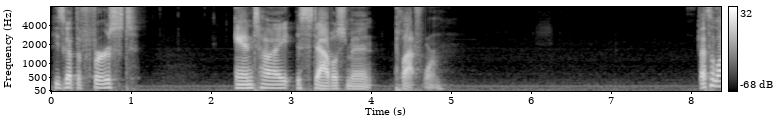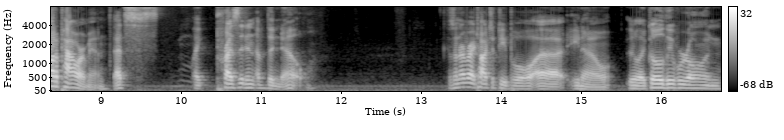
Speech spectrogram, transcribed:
He's got the first anti-establishment platform. That's a lot of power, man. That's like president of the no. Because whenever I talk to people, uh, you know, they're like, "Oh, they were on,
